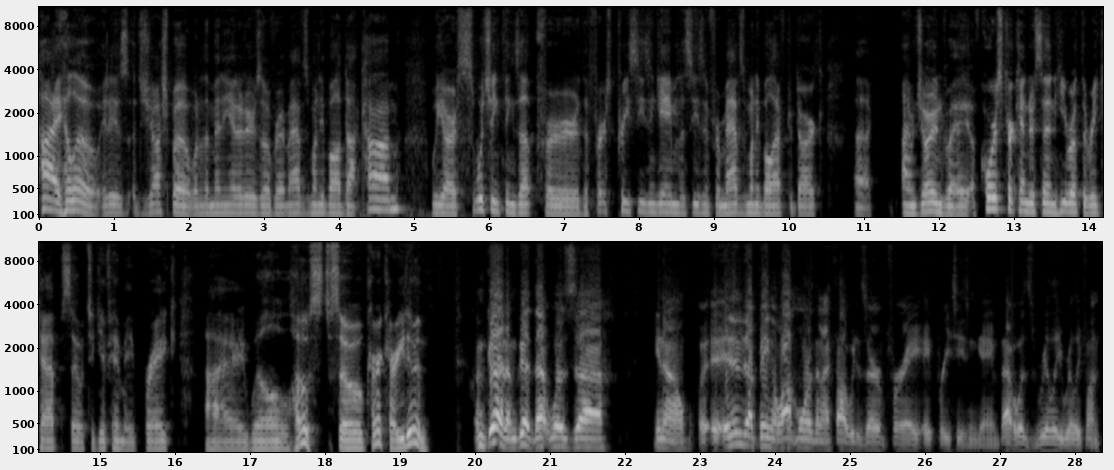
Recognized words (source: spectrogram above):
Hi, hello. It is Josh Bowe, one of the many editors over at MavsMoneyball.com. We are switching things up for the first preseason game of the season for Mavs Moneyball After Dark. Uh, I'm joined by, of course, Kirk Henderson. He wrote the recap, so to give him a break, I will host. So, Kirk, how are you doing? I'm good. I'm good. That was, uh, you know, it ended up being a lot more than I thought we deserved for a, a preseason game. That was really, really fun.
